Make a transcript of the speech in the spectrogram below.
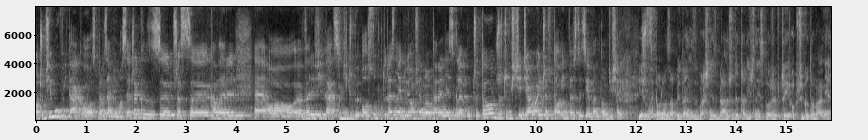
o czym się mówi, tak? O sprawdzaniu maseczek z, przez e, kamery, e, o e, weryfikacji liczby osób, które znajdują się na terenie sklepu. Czy to rzeczywiście działa i czy w to inwestycje będą dzisiaj Jest szły? sporo zapytań właśnie z branży detalicznej, spożywczej o przygotowanie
